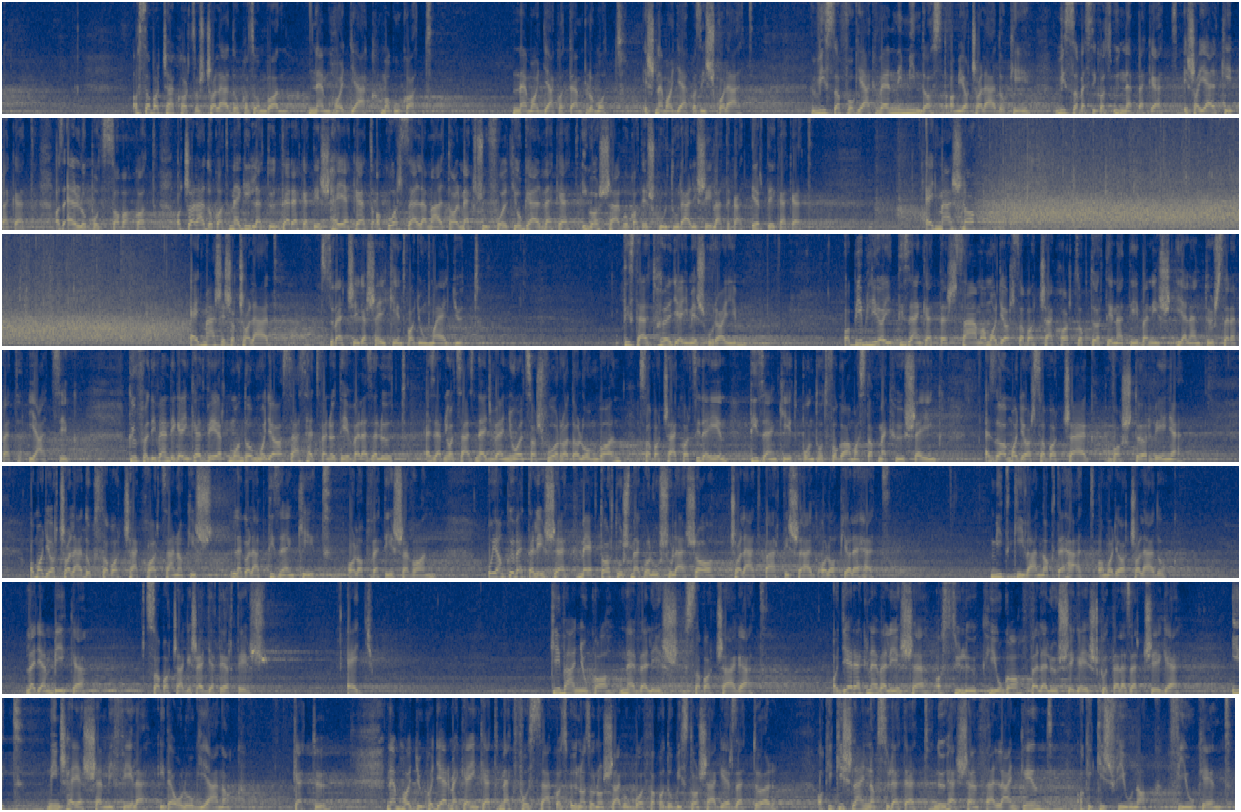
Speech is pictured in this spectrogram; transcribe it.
A szabadságharcos családok azonban nem hagyják magukat, nem adják a templomot, és nem adják az iskolát. Vissza fogják venni mindazt, ami a családoké. Visszaveszik az ünnepeket és a jelképeket, az ellopott szavakat, a családokat megillető tereket és helyeket, a korszellem által megsúfolt jogelveket, igazságokat és kulturális életeket, értékeket. Egymásnak egymás és a család szövetségeseiként vagyunk ma együtt. Tisztelt Hölgyeim és Uraim! A bibliai 12-es szám a magyar szabadságharcok történetében is jelentős szerepet játszik. Külföldi vendégeink kedvéért mondom, hogy a 175 évvel ezelőtt 1848-as forradalomban, szabadságharc idején 12 pontot fogalmaztak meg hőseink. Ez a magyar szabadság vas törvénye. A magyar családok szabadságharcának is legalább 12 alapvetése van. Olyan követelések, melyek tartós megvalósulása a családpártiság alapja lehet. Mit kívánnak tehát a magyar családok? Legyen béke, szabadság és egyetértés. Egy. Kívánjuk a nevelés szabadságát. A gyerek nevelése a szülők joga, felelőssége és kötelezettsége. Itt nincs helyes semmiféle ideológiának. Kettő. Nem hagyjuk, hogy gyermekeinket megfosszák az önazonosságukból fakadó biztonságérzettől. Aki kislánynak született, nőhessen fel lányként, aki kisfiúnak fiúként.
